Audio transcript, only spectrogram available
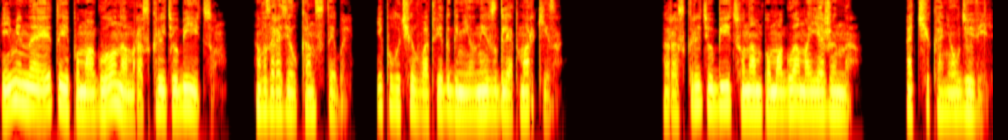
именно это и помогло нам раскрыть убийцу», — возразил констебль и получил в ответ гневный взгляд маркиза. «Раскрыть убийцу нам помогла моя жена», — отчеканил Дювиль.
